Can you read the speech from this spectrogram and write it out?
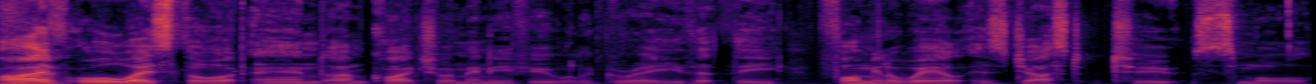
I've always thought, and I'm quite sure many of you will agree, that the Formula wheel is just too small.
